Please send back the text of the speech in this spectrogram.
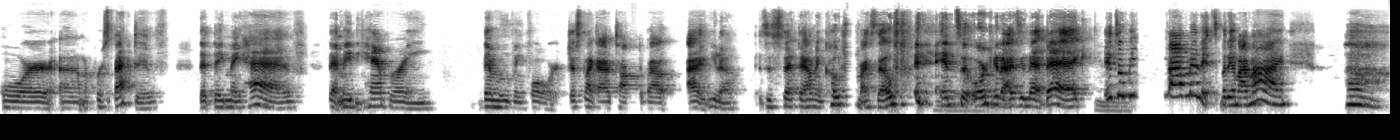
or um, a perspective that they may have that may be hampering them moving forward. Just like I talked about, I, you know, just sat down and coach myself into organizing that bag. Mm-hmm. It took me five minutes, but in my mind, oh,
